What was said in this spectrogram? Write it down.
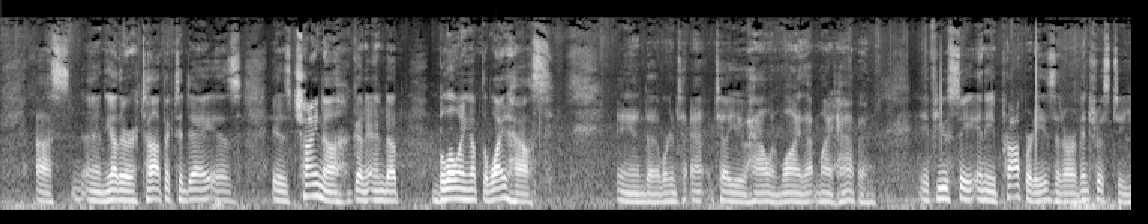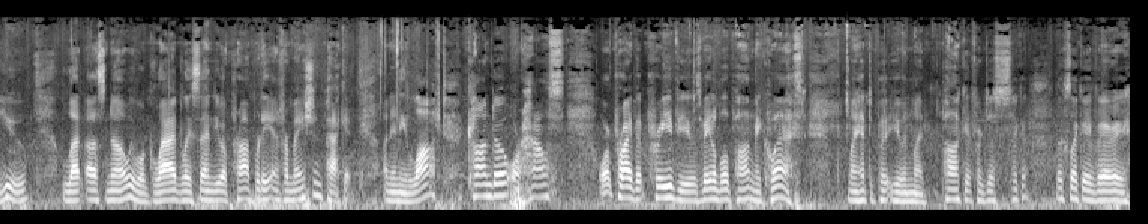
Uh, and the other topic today is is China going to end up blowing up the White House? And uh, we're going to tell you how and why that might happen. If you see any properties that are of interest to you, let us know. We will gladly send you a property information packet on any loft, condo, or house or private previews available upon request. Might have to put you in my pocket for just a second. Looks like a very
